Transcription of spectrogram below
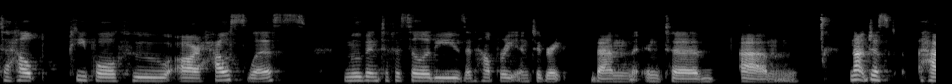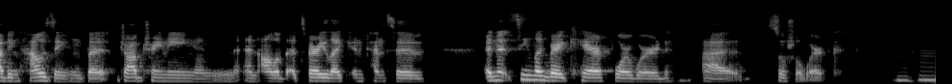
to help people who are houseless move into facilities and help reintegrate them into um, not just having housing but job training and and all of that it's very like intensive and it seemed like very care forward uh, social work mm-hmm.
